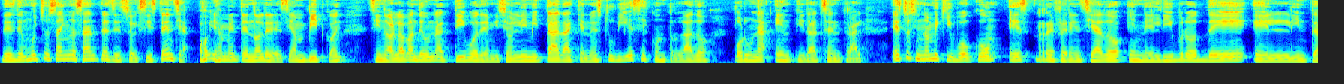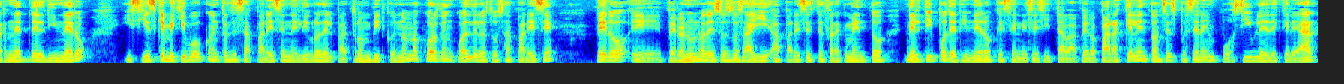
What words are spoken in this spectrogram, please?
desde muchos años antes de su existencia. Obviamente no le decían Bitcoin, sino hablaban de un activo de emisión limitada que no estuviese controlado por una entidad central. Esto, si no me equivoco, es referenciado en el libro de El Internet del Dinero. Y si es que me equivoco, entonces aparece en el libro del patrón Bitcoin. No me acuerdo en cuál de los dos aparece, pero, eh, pero en uno de esos dos ahí aparece este fragmento del tipo de dinero que se necesitaba, pero para aquel entonces pues era imposible de crear,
